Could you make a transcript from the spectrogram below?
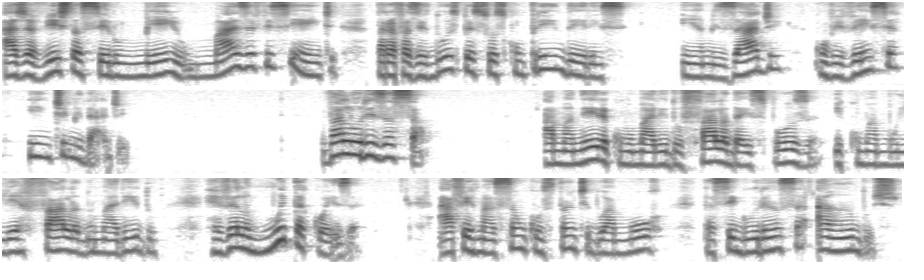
haja vista ser o meio mais eficiente para fazer duas pessoas compreenderem-se em amizade, convivência e intimidade. Valorização. A maneira como o marido fala da esposa e como a mulher fala do marido revela muita coisa. A afirmação constante do amor, da segurança a ambos.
